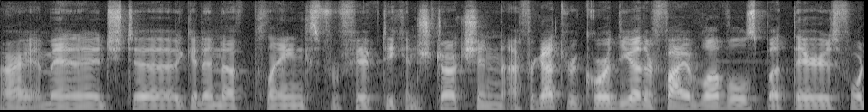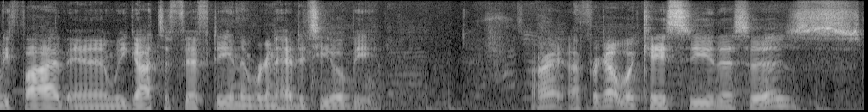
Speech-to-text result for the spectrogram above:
Alright, I managed to get enough planks for 50 construction. I forgot to record the other 5 levels, but there's 45, and we got to 50, and then we're going to head to TOB. Alright, I forgot what KC this is,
